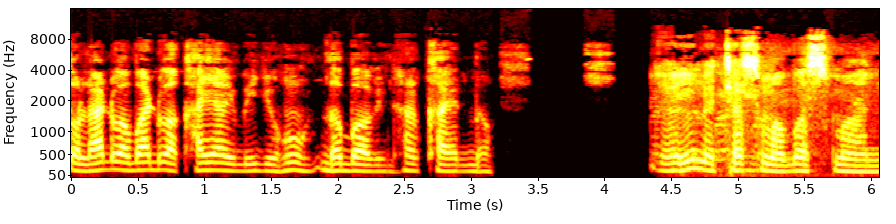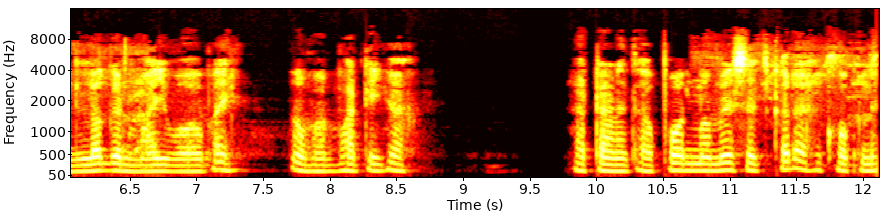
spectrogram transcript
તો લાડવા બાડવા ખાઈ આવી, બીજું હું દબાવી હરખા એકદમ. જોયું ને ચશ્મા બસમાં લગ્નમાં આવ્યો ભાઈ. અમાર માટી ગયા અટાણે તો ફોનમાં મેસેજ કરે કોકને.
